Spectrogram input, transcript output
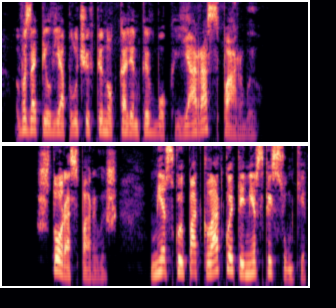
— возопил я, получив пинок коленкой в бок. «Я распарываю». «Что распарываешь?» «Мерзкую подкладку этой мерзкой сумки.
